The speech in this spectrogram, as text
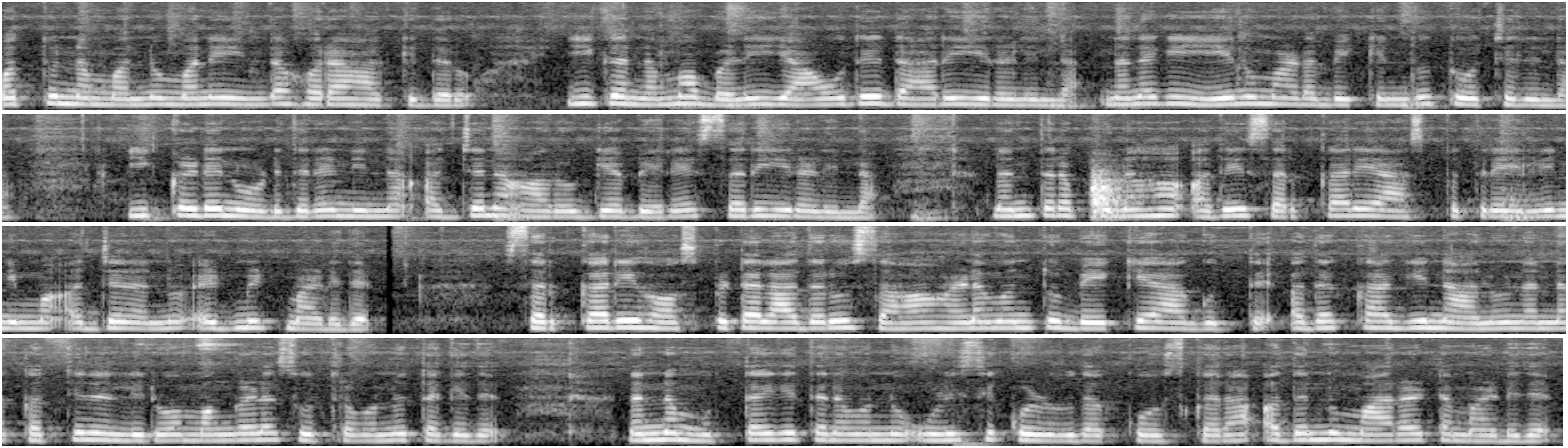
ಮತ್ತು ನಮ್ಮನ್ನು ಮನೆಯಿಂದ ಹೊರಹಾಕಿದರು. ಈಗ ನಮ್ಮ ಬಳಿ ಯಾವುದೇ ದಾರಿ ಇರಲಿಲ್ಲ, ನನಗೆ ಏನು ಮಾಡಬೇಕೆಂದು ತೋಚಲಿಲ್ಲ. ಈ ಕಡೆ ನೋಡಿದರೆ ನಿನ್ನ ಅಜ್ಜನ ಆರೋಗ್ಯ ಬೇರೆ ಸರಿ ಇರಲಿಲ್ಲ. ನಂತರ ಪುನಃ ಅದೇ ಸರ್ಕಾರಿ ಆಸ್ಪತ್ರೆಯಲ್ಲಿ ನಿಮ್ಮ ಅಜ್ಜನನ್ನು ಅಡ್ಮಿಟ್ ಮಾಡಿದೆ. ಸರ್ಕಾರಿ ಹಾಸ್ಪಿಟಲ್ ಆದರೂ ಸಹ ಹಣವಂತೂ ಬೇಕೇ ಆಗುತ್ತೆ. ಅದಕ್ಕಾಗಿ ನಾನು ನನ್ನ ಕತ್ತಿನಲ್ಲಿರುವ ಮಂಗಳಸೂತ್ರವನ್ನು ತೆಗೆದೆ. ನನ್ನ ಮುತ್ತೈದೆತನವನ್ನು ಉಳಿಸಿಕೊಳ್ಳುವುದಕ್ಕೋಸ್ಕರ ಅದನ್ನು ಮಾರಾಟ ಮಾಡಿದೆ.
